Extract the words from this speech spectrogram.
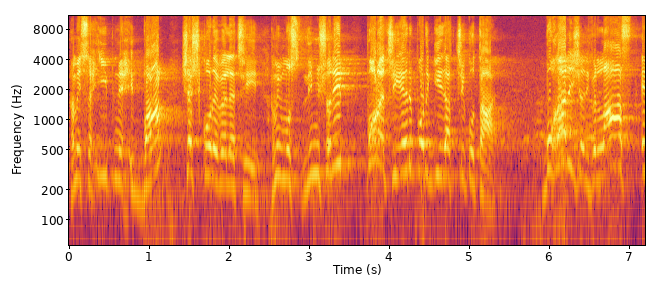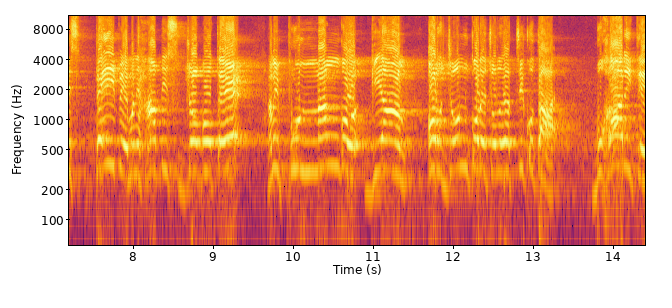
আমি ইবনে হিব্বান শেষ করে ফেলেছি। আমি মুসলিম শরীফ পড়েছি। এরপর গিয়ে যাচ্ছি কোথায়? বুখারি শরীফে লাস্ট স্টেপে মানে হাদিস জগতে আমি পূর্ণাঙ্গ জ্ঞান অর্জন করে চলে যাচ্ছি কোথায়? বুখারিতে।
